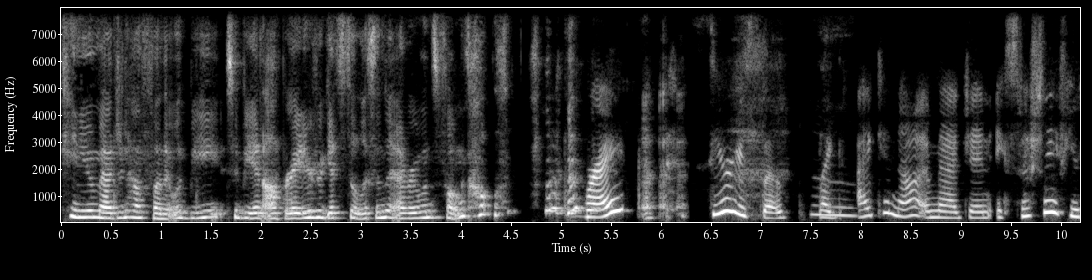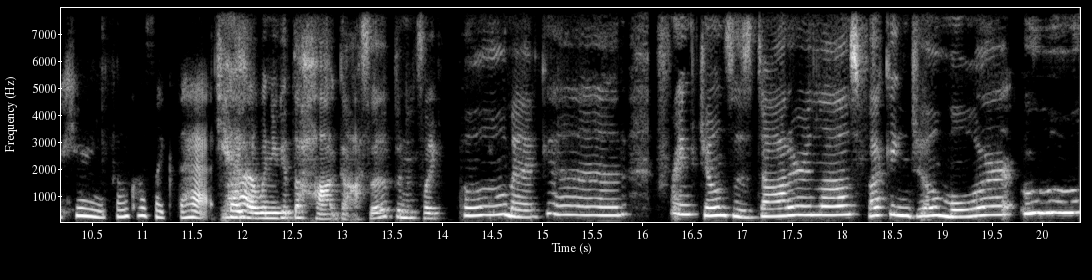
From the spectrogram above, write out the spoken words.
Can you imagine how fun it would be to be an operator who gets to listen to everyone's phone calls? Right? Serious though. Like mm. I cannot imagine, especially if you're hearing phone calls like that. Yeah, when you get the hot gossip and it's like, oh my god, Frank Jones's daughter-in-law's fucking Joe Moore. Ooh.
